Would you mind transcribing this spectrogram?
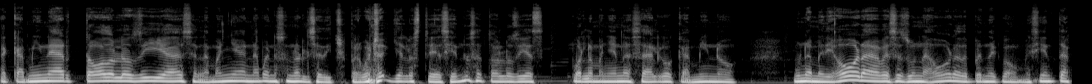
a caminar todos los días en la mañana. Bueno, eso no les he dicho, pero bueno, ya lo estoy haciendo. O sea, todos los días por la mañana salgo, camino una media hora, a veces una hora, depende de cómo me sienta,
